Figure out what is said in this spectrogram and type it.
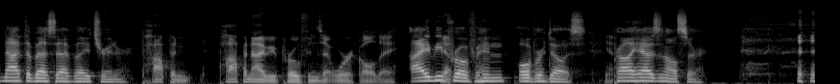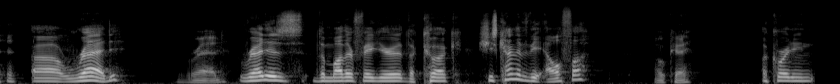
Not the best athletic trainer. Popping popping ibuprofens at work all day. Ibuprofen overdose. Yep. Probably has an ulcer. uh, Red. Red. Red is the mother figure, the cook. She's kind of the alpha, Okay. according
